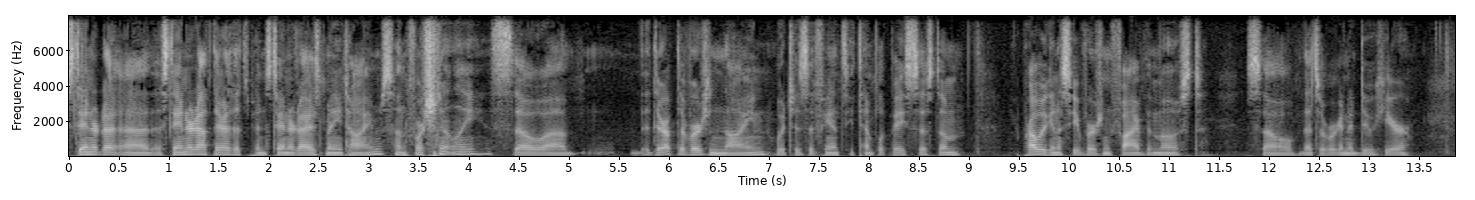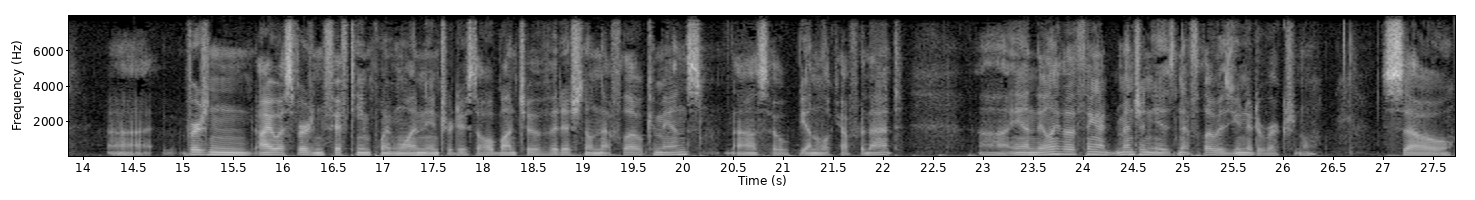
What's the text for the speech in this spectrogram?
standard uh, a standard out there that's been standardized many times, unfortunately. So uh, they're up to version 9, which is a fancy template-based system. You're probably going to see version 5 the most, so that's what we're going to do here. Uh, version IOS version 15.1 introduced a whole bunch of additional NetFlow commands, uh, so be on the lookout for that. Uh, and the only other thing I'd mention is NetFlow is unidirectional. So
